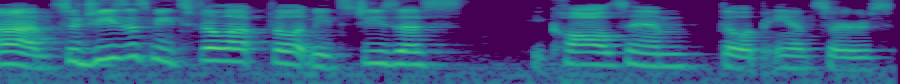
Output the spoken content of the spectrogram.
Um, so Jesus meets Philip. Philip meets Jesus. He calls him. Philip answers,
